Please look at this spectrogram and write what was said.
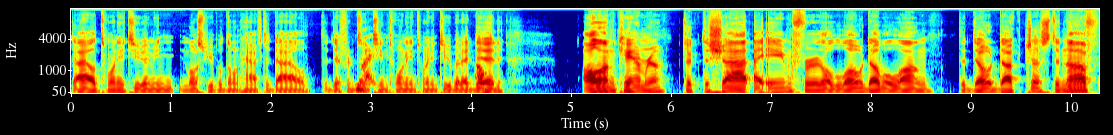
dialed 22. I mean, most people don't have to dial the difference Right. between 20 and 22, but I Oh. did. All on camera, took the shot. I aimed for a low double lung. The doe ducked just enough.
